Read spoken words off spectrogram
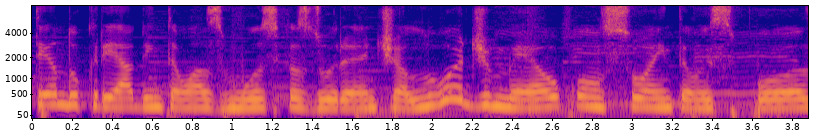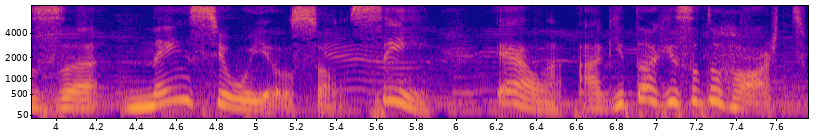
tendo criado então as músicas durante a lua de mel com sua então esposa Nancy Wilson. Sim, ela, a guitarrista do Heart.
